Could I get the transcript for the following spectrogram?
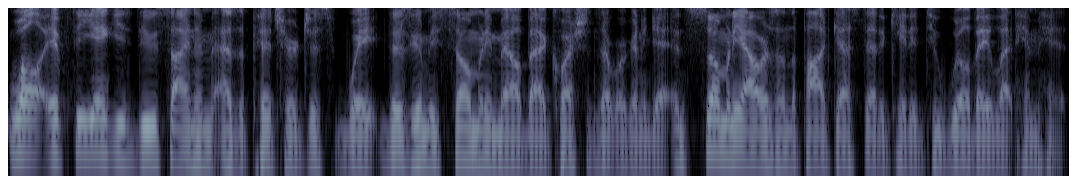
Well, if the Yankees do sign him as a pitcher, just wait. There's going to be so many mailbag questions that we're going to get, and so many hours on the podcast dedicated to will they let him hit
